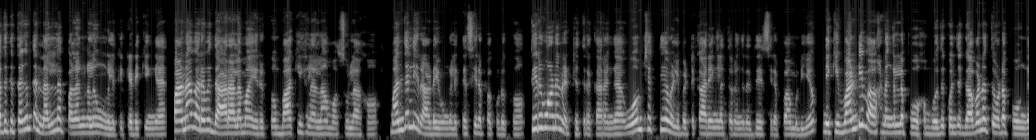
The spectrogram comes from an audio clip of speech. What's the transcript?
அதுக்கு தகுந்த நல்ல பலன்களும் உங்களுக்கு கிடைக்குங்க. பண வரவு தாராளமா இருக்கும். பாக்கிகள் எல்லாம் வசூலாகும். மஞ்சள் ராடை ஆடை உங்களுக்கு சிறப்பை கொடுக்கும். திருவோண நட்சத்திரக்காரங்க ஓம் சக்தியை வழிபட்டு காரியங்களை தொடங்குறது சிறப்பா முடியும். இன்னைக்கு வண்டி வாகன வாகனங்கள்ல போகும்போது கொஞ்சம் கவனத்தோட போங்க.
